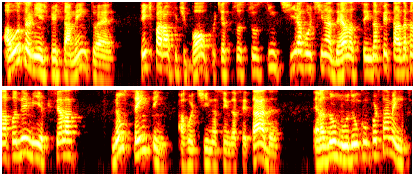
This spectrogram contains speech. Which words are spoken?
A outra linha de pensamento é tem que parar o futebol porque as pessoas precisam sentir a rotina delas sendo afetada pela pandemia, porque se elas não sentem a rotina sendo afetada, elas não mudam o comportamento.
